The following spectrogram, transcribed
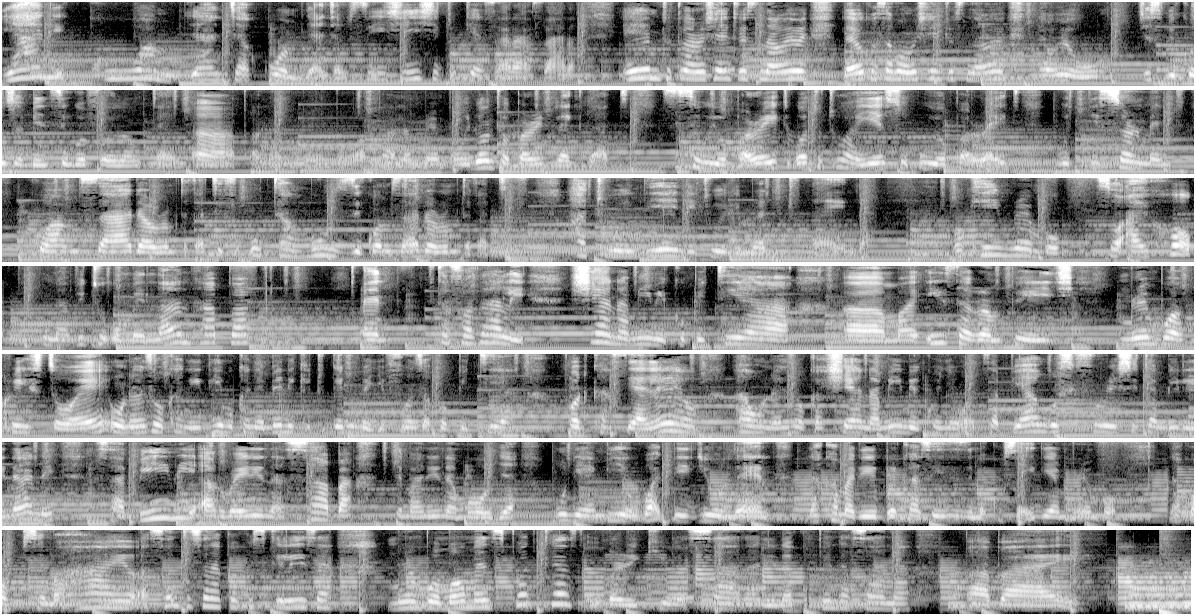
yaani kuwa mjanja kuwa mjanja. Usiishiishi tu kiasarasara e, mtoto anaonyesha interest na wewe na wewe kwa sababu anaonyesha interest na wewe na wewe umo just because you've been single for a long time. Ah, mrembo hapana mrembo. We don't operate like that. Sisi we operate watoto wa yesu we operate with discernment kwa msaada wa roho mtakatifu. Utambuzi kwa msaada wa mtakatifu. Hatuendiendi tu ili mradi tunaenda. Okay mrembo. So i hope kuna vitu umelearn hapa and tafadhali share na mimi kupitia uh, my instagram page mrembo wa kristo eh? unaweza ukanidimu ukaniambia ni kitu gani umejifunza kupitia podcast ya leo au unaweza ukashea na mimi kwenye whatsapp yangu 628 74781 uniambie what did you learn na kama hizi zimekusaidia mrembo. Na kwa kusema hayo asante sana kwa kusikiliza mrembo moments podcast. Ubarikiwa sana ninakupenda sana. Bye bye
